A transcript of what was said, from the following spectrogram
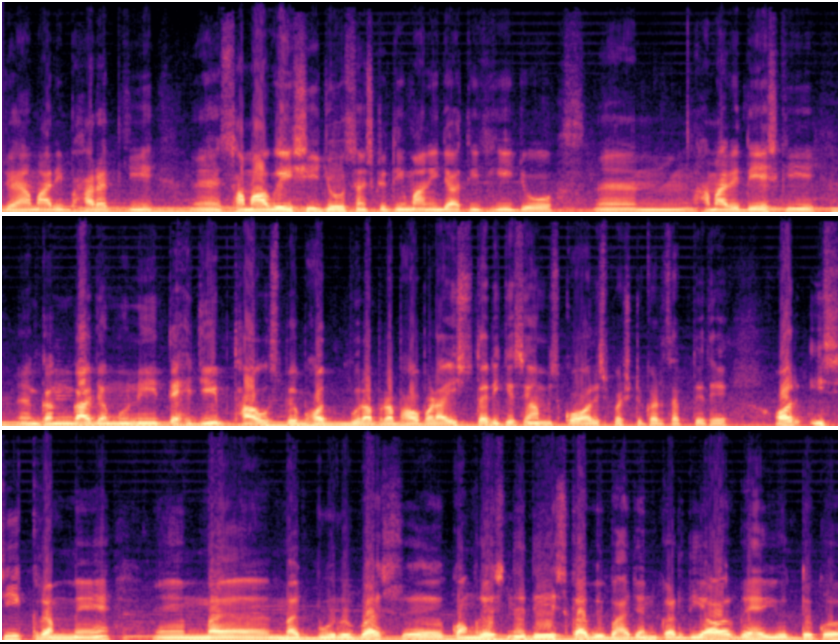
जो है हमारी भारत की समावेशी जो संस्कृति मानी जाती थी, जो हमारे देश की गंगा जमुनी तहजीब था, उस पर बहुत बुरा प्रभाव पड़ा। इस तरीके से हम इसको और स्पष्ट कर सकते थे। और इसी क्रम में मजबूरबस कांग्रेस ने देश का विभाजन कर दिया और गृह युद्ध को,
